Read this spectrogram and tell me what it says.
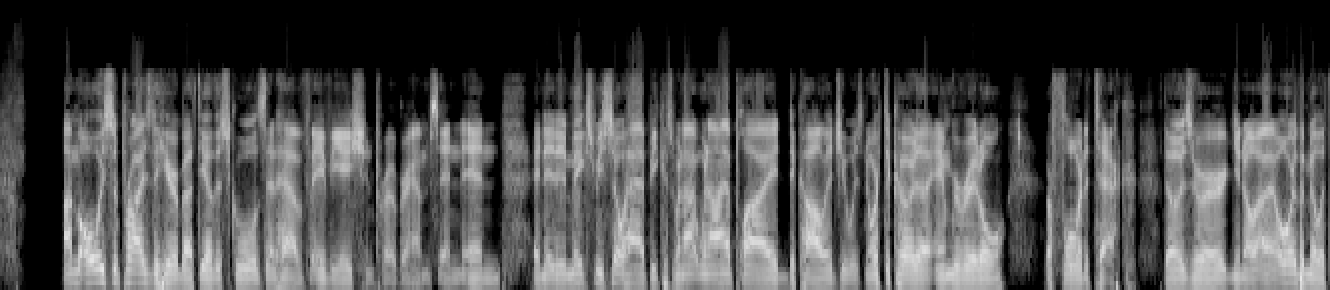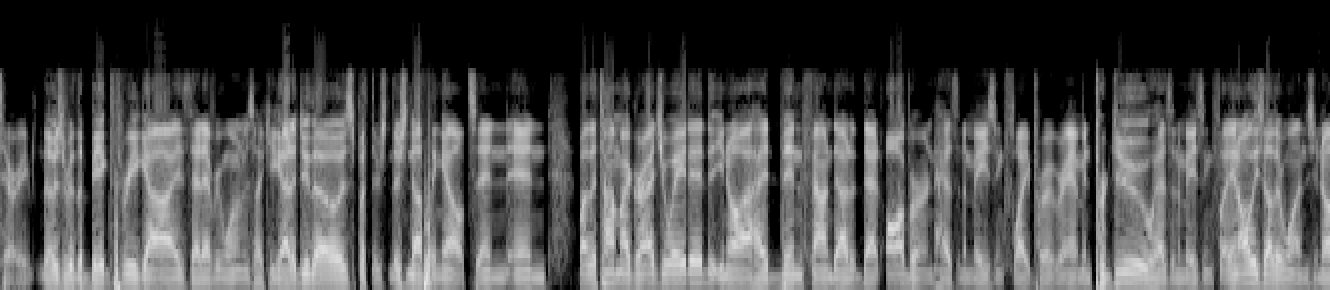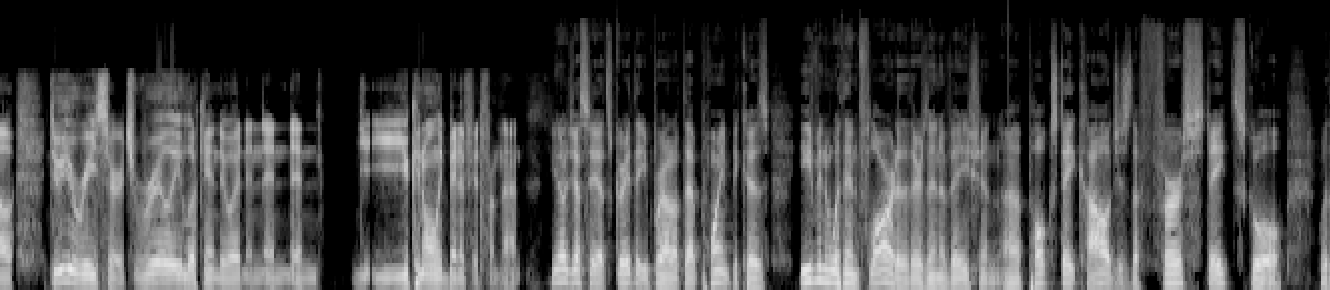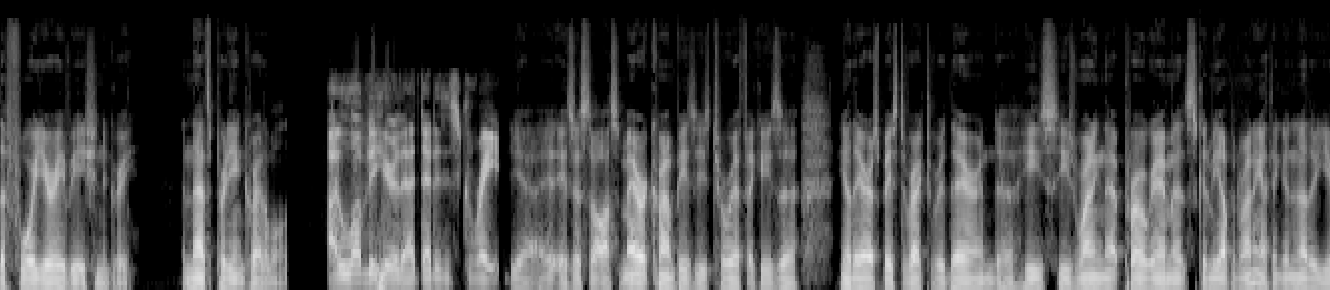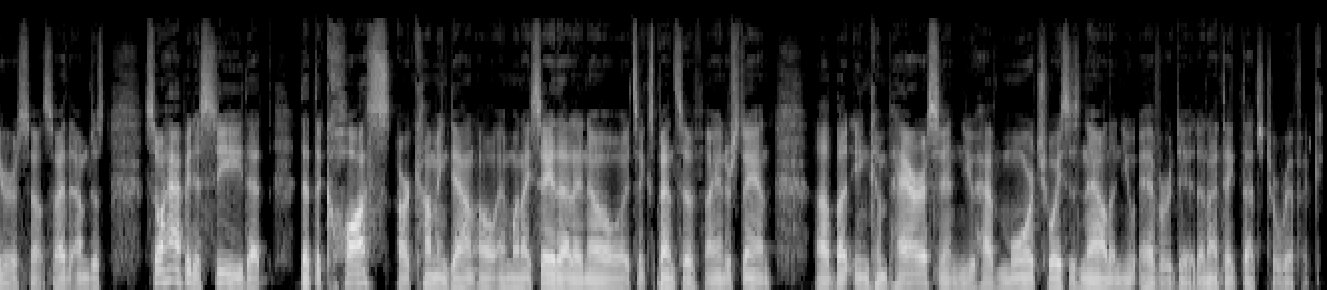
I'm always surprised to hear about the other schools that have aviation programs, and and and it, it makes me so happy because when I when I applied to college, it was North Dakota, Embry Riddle, or Florida Tech. Those were, you know, uh, or the military. Those were the big three guys that everyone was like, you got to do those, but there's there's nothing else. And and by the time I graduated, you know, I had then found out that Auburn has an amazing flight program, and Purdue has an amazing flight, and all these other ones. You know, do your research, really look into it, and and and you can only benefit from that. You know, Jesse, it's great that you brought up that point because even within Florida, there's innovation. Uh, Polk State College is the first state school with a four year aviation degree. And that's pretty incredible. I love to hear that. That is great. Yeah, it's just awesome. Eric Crump, he's he's terrific. He's a you know the aerospace director there, and uh, he's he's running that program, and it's going to be up and running. I think in another year or so. So I, am just so happy to see that that the costs are coming down. Oh, and when I say that, I know it's expensive. I understand, uh, but in comparison, you have more choices now than you ever did, and I think that's terrific.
